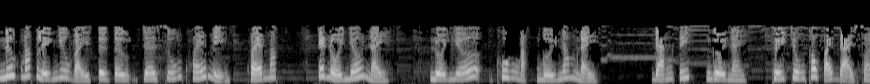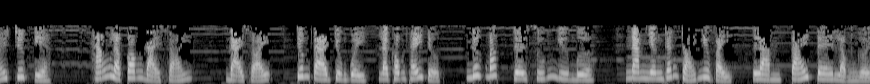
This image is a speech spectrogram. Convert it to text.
Nước mắt liền như vậy từ từ rơi xuống khóe miệng, khóe mắt. Cái nỗi nhớ này, nỗi nhớ khuôn mặt 10 năm này. Đáng tiếc, người này, Thủy chung không phải đại sói trước kia. Hắn là con đại sói. Đại sói, chúng ta chung quỳ là không thấy được, nước mắt rơi xuống như mưa. Nam nhân trắng trỏi như vậy, làm tái tê lòng người.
